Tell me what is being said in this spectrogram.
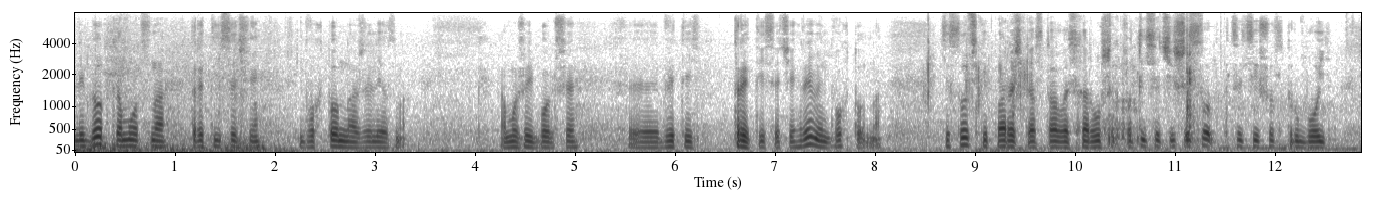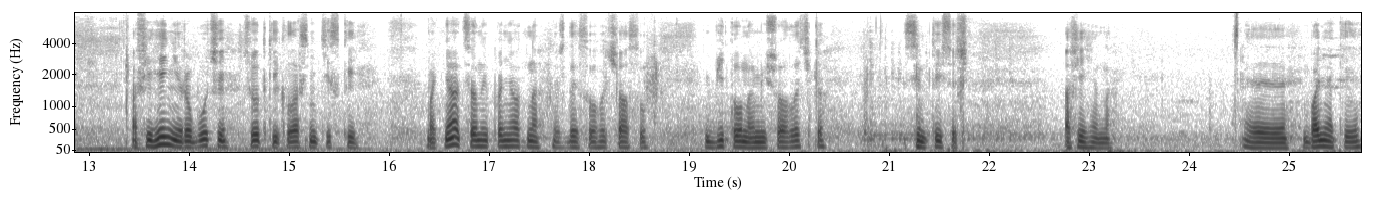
Лебедка моцна 3000, двохтонна железна. А може і більше е, 2000. 3 тисячі гривень двохтонна. Тісочки, парочка осталась хороших по 1600, це ці що з трубой. Офігенні робочі, чіткі, класні тіски. Матня ця непонятна, жде свого часу. Бітона мішалочка 7000. офігенна. Е, баняки,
